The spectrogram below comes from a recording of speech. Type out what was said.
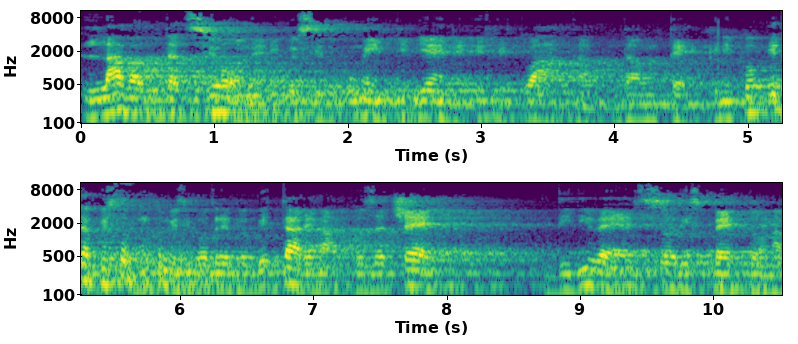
la valutazione di questi documenti viene effettuata da un tecnico e da questo punto mi si potrebbe obiettare ma cosa c'è di diverso rispetto a una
